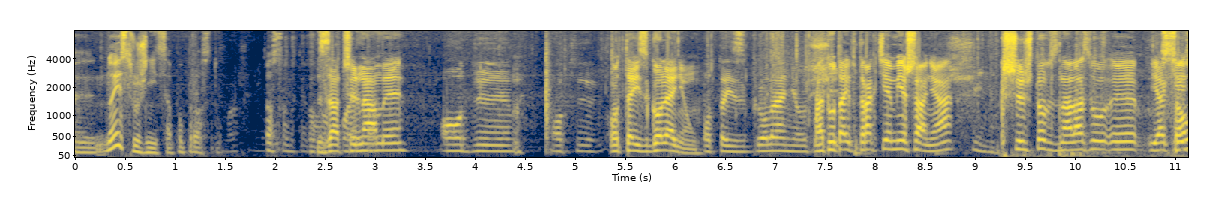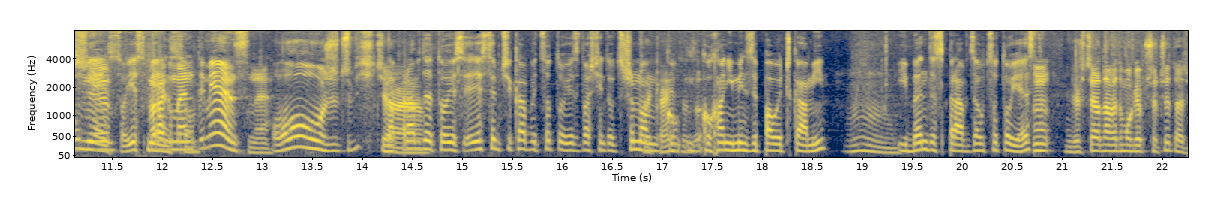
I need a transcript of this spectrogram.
y, no jest różnica po prostu. To są te Zaczynamy Od, y, od, od tej z golenią. od tej zgolenia. A tutaj w trakcie mieszania Krzysztof znalazł y, jakieś Są y, mięso, jest fragmenty mięsne. O, rzeczywiście. Naprawdę to jest, jestem ciekawy co to jest, właśnie to trzymam Czekaj, ko- to za- kochani między pałeczkami Mm. i będę sprawdzał co to jest. Mm. Wiesz co, ja nawet mogę przeczytać.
